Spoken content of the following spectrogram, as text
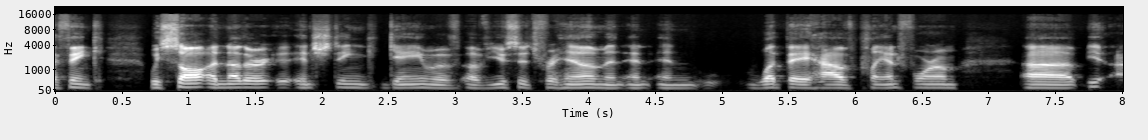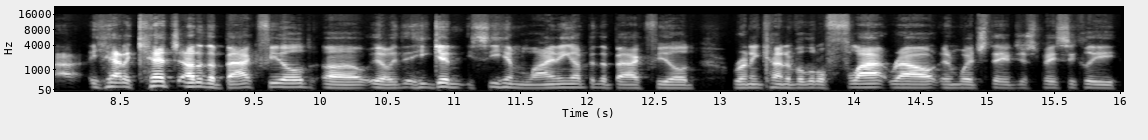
I think we saw another interesting game of, of usage for him and and and what they have planned for him. Uh, he had a catch out of the backfield. Uh, you know, he again, see him lining up in the backfield, running kind of a little flat route in which they just basically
